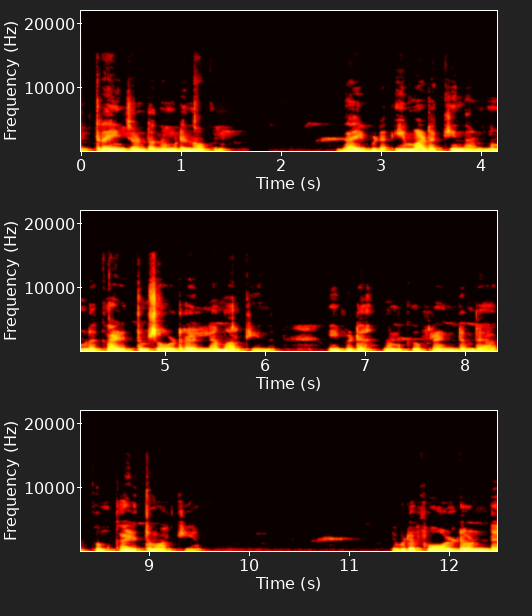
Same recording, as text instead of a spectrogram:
എത്ര ഇഞ്ച് ഉണ്ടെന്നും കൂടി നോക്കണം. ഇതാ ഇവിടെ ഈ മടക്കിൽ നിന്നാണ് നമ്മൾ കഴുത്തും ഷോൾഡറും എല്ലാം മാർക്ക് ചെയ്യുന്നത്. ഇവിടെ നമുക്ക് ഫ്രണ്ടും ബാക്കും കഴുത്ത് മാർക്ക് ചെയ്യാം. ഇവിടെ ഫോൾഡ് ഉണ്ട്.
